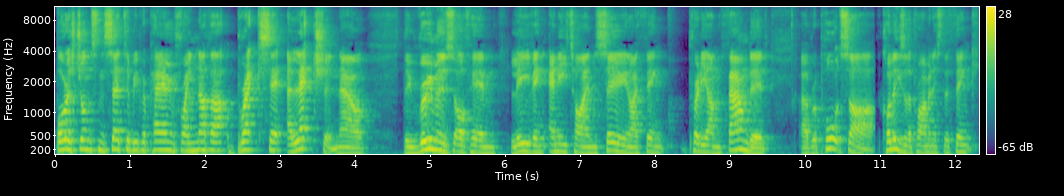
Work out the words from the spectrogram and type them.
Boris Johnson said to be preparing for another Brexit election. Now, the rumours of him leaving anytime soon, I think, pretty unfounded. Uh, reports are colleagues of the Prime Minister think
